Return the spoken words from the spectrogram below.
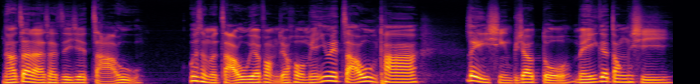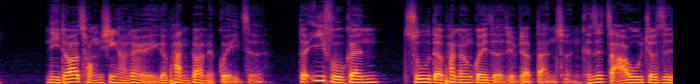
然后再来才是一些杂物，为什么杂物要放比较后面？因为杂物它类型比较多，每一个东西。你都要重新，好像有一个判断的规则。对，衣服跟书的判断规则就比较单纯，可是杂物就是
